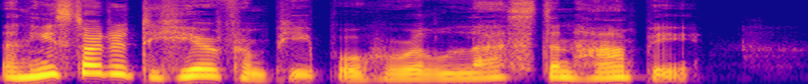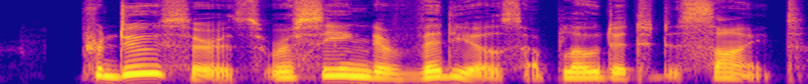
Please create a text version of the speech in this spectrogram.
And he started to hear from people who were less than happy. Producers were seeing their videos uploaded to the site,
